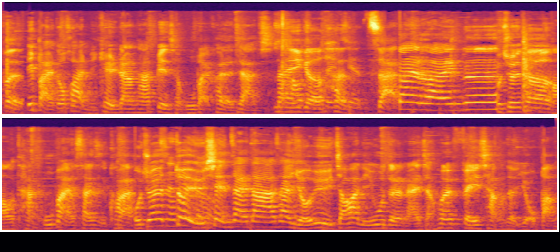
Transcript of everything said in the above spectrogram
份，一百多块你可以让它变成五百块的价值，那一个很赞。再来呢，我觉得毛毯五百三十块，我觉得对于现在大家在犹豫交换礼物的人来讲，会非常的有帮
